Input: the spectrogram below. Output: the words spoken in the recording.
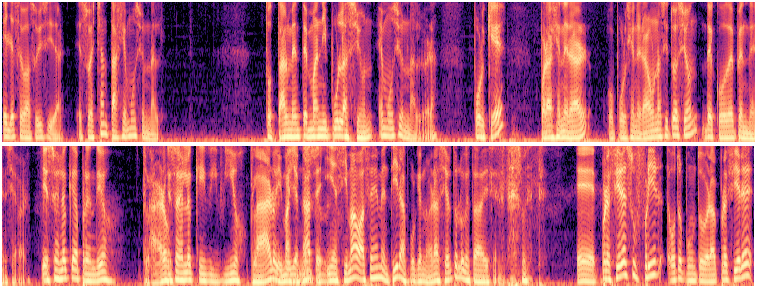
ella se va a suicidar. Eso es chantaje emocional. Totalmente manipulación emocional, ¿verdad? ¿Por qué? para generar o por generar una situación de codependencia. ¿verdad? Y eso es lo que aprendió. Claro. Eso es lo que vivió. Claro, imagínate. Y encima a base de mentiras, porque no era cierto lo que estaba diciendo. Totalmente. Eh, prefieres sufrir, otro punto, ¿verdad? Prefieres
